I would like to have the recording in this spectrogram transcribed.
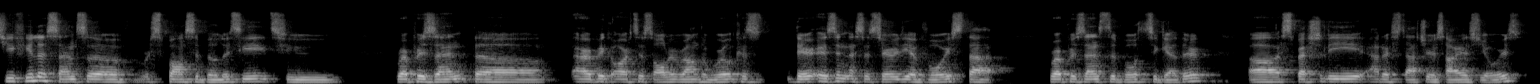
Do you feel a sense of responsibility to represent the arabic artists all around the world because there isn't necessarily a voice that represents the both together uh, especially at a stature as high as yours.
